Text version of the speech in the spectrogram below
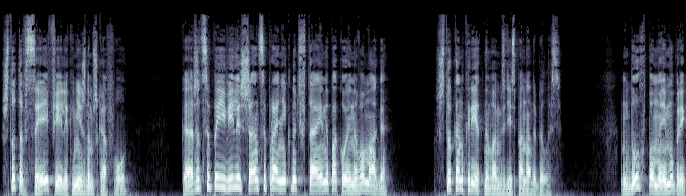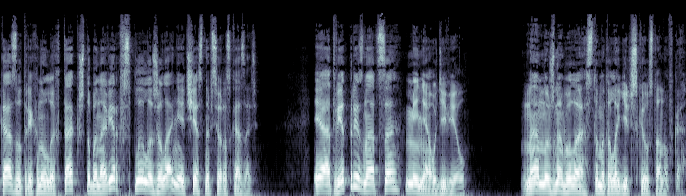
Что-то в сейфе или книжном шкафу? Кажется, появились шансы проникнуть в тайны покойного мага. Что конкретно вам здесь понадобилось? Дух по моему приказу тряхнул их так, чтобы наверх всплыло желание честно все рассказать. И ответ, признаться, меня удивил. Нам нужна была стоматологическая установка.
